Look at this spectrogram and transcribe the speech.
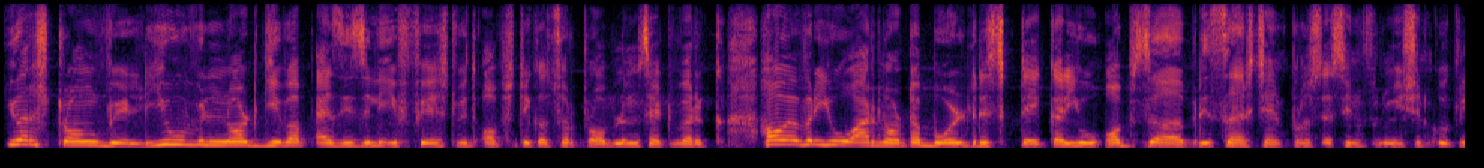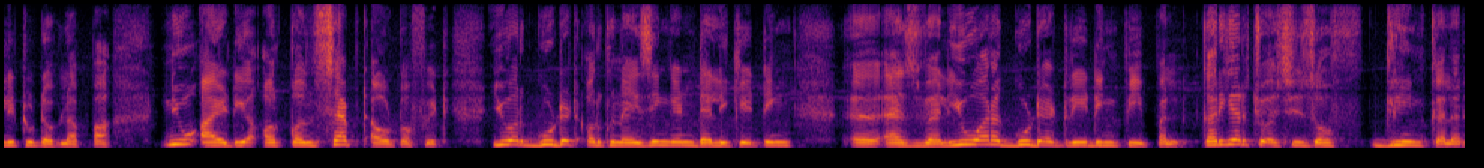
You are strong willed you will not give up as easily if faced with obstacles or problems at work. However you are not a bold risk taker. You observe research and process information quickly to develop a new idea or concept out of it. You are good at organizing and delegating uh, as well. You are good at reading people. Career choices of green color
